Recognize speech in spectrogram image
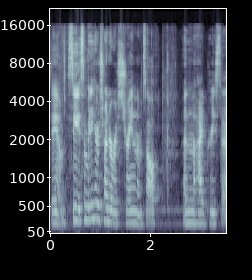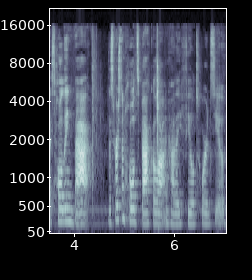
Damn. See, somebody here is trying to restrain themselves and the High Priestess, holding back. This person holds back a lot on how they feel towards you,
